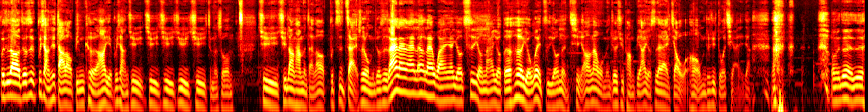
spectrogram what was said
不知道，就是不想去打扰宾客，然后也不想去去去去去怎么说，去去让他们感到不自在，所以我们就是来来来来来玩呀，有吃有拿有得喝有位置有冷气，然后那我们就去旁边啊，有事再来叫我哈，我们就去躲起来这样。我们真的是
